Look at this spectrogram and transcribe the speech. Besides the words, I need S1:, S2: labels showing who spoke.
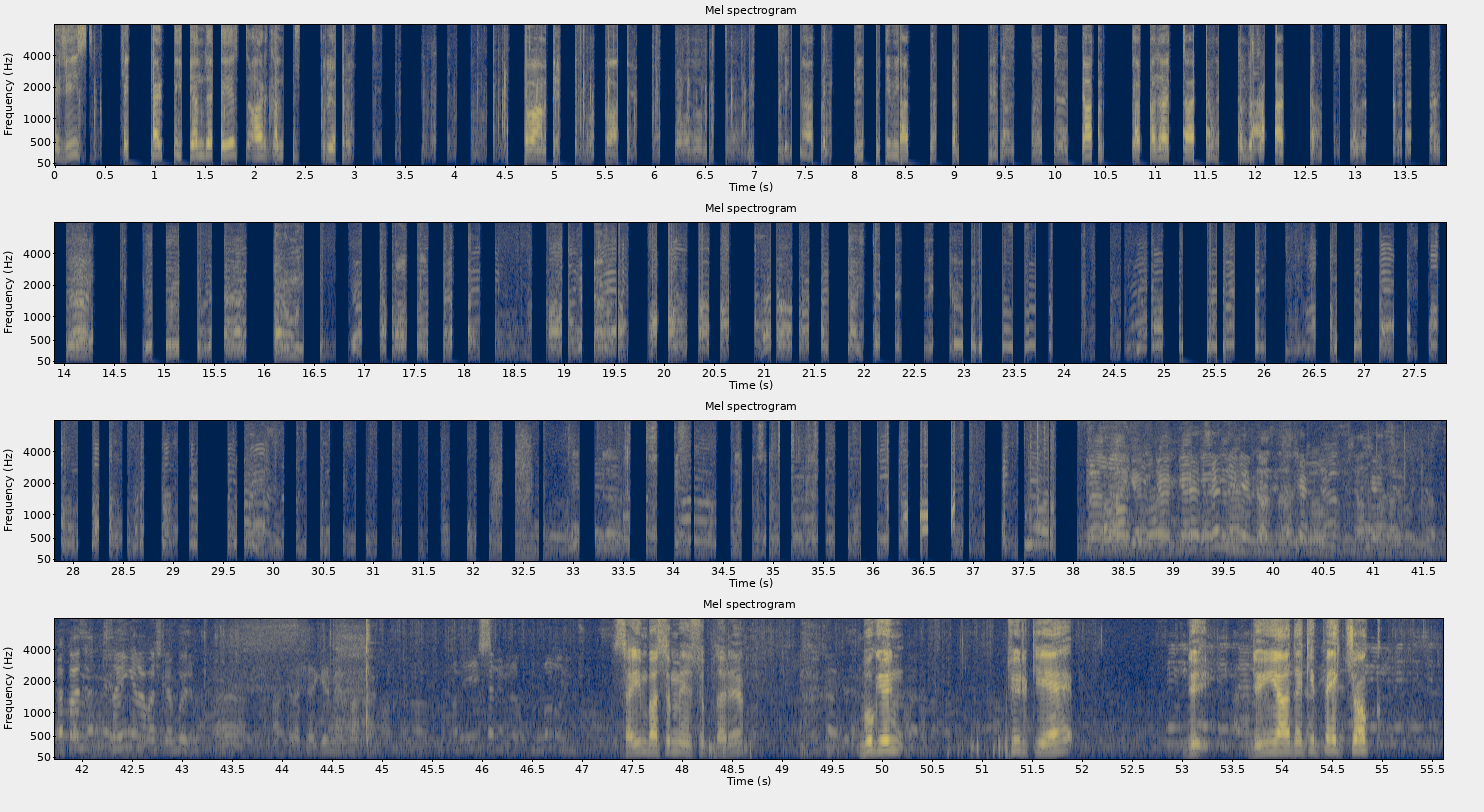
S1: vereceğiz. Kendilerinin yanındayız. Arkanızı tutuyoruz. Devam edelim.
S2: Efendim Sayın Genel Başkan buyurun.
S1: Sayın basın mensupları, bugün Türkiye dü- dünyadaki pek çok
